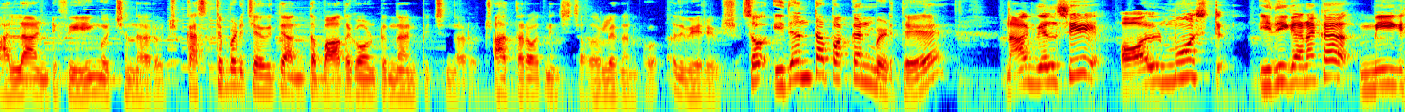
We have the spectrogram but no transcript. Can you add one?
అలాంటి ఫీలింగ్ వచ్చింది ఆ రోజు. కష్టపడి చదివితే అంత బాధగా ఉంటుందా అనిపించింది ఆ రోజు. ఆ తర్వాత నుంచి చదవలేదనుకో అది వేరే విషయం. సో ఇదంతా పక్కన పెడితే నాకు తెలిసి ఆల్మోస్ట్ ఇది గనక మీ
